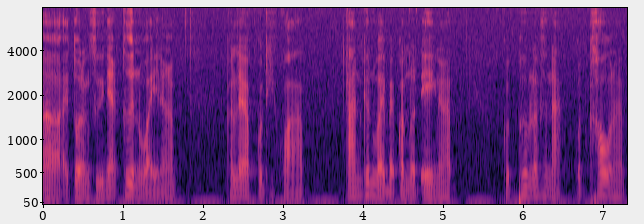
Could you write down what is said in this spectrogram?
อ่าไอตัวหนังสือเนี้ยเคลื่อนไหวนะครับขั้นแรกครับกดที่ขวาครับ การเคลื่อนไหวแบบกำหนดเองนะครับ กดเพิ่มลักษณะ กดเข้านะครับ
